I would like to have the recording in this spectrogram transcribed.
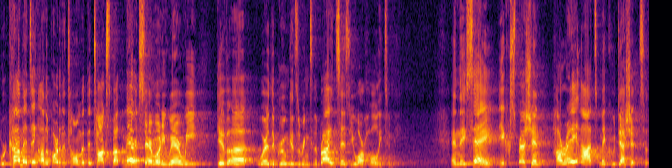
were commenting on the part of the Talmud that talks about the marriage ceremony, where we give, a, where the groom gives the ring to the bride and says, "You are holy to me." And they say the expression "Hare at mekudeshet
